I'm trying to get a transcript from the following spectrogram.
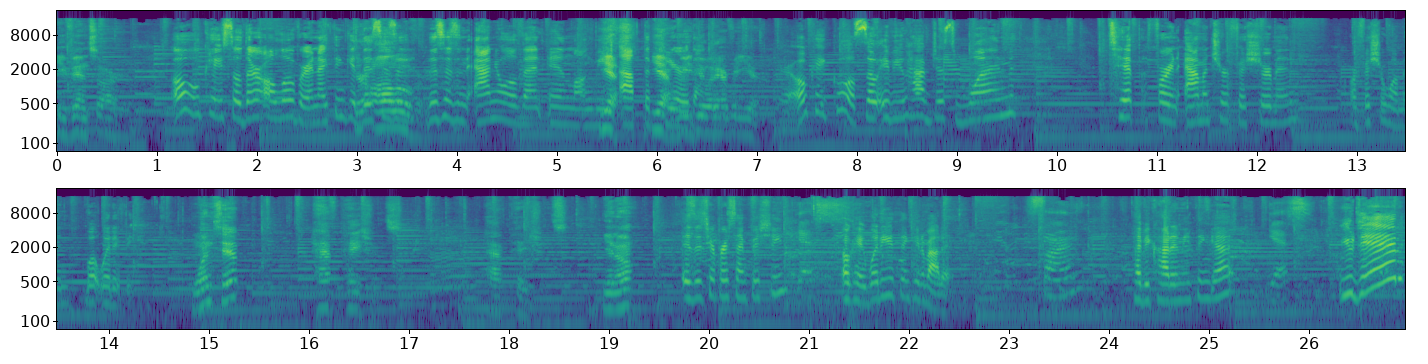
events are. Oh, okay. So they're all over, and I think they're this all is over. this is an annual event in Long Beach yes. at the yeah, pier. we then. do it every year. Okay, cool. So if you have just one tip for an amateur fisherman or fisherwoman, what would it be? One tip: have patience. Have patience. You know. Is this your first time fishing? Yes. Okay. What are you thinking about it? Fun. Have you caught anything yet? Yes. You did?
